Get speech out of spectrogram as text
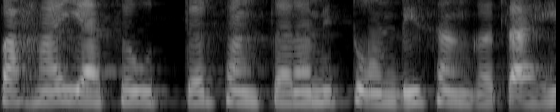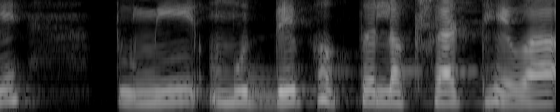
पहा याचं उत्तर सांगताना मी तोंडी सांगत आहे. तुम्ही मुद्दे फक्त लक्षात ठेवा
